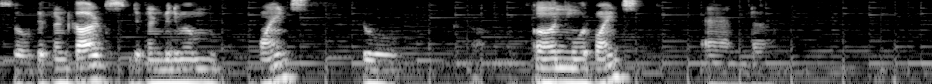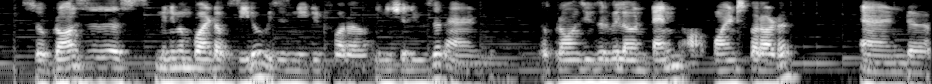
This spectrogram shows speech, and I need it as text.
So different cards different minimum points to earn more points. And uh, so bronze is a minimum point of zero which is needed for a initial user. And a bronze user will earn 10 points per order. And uh,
